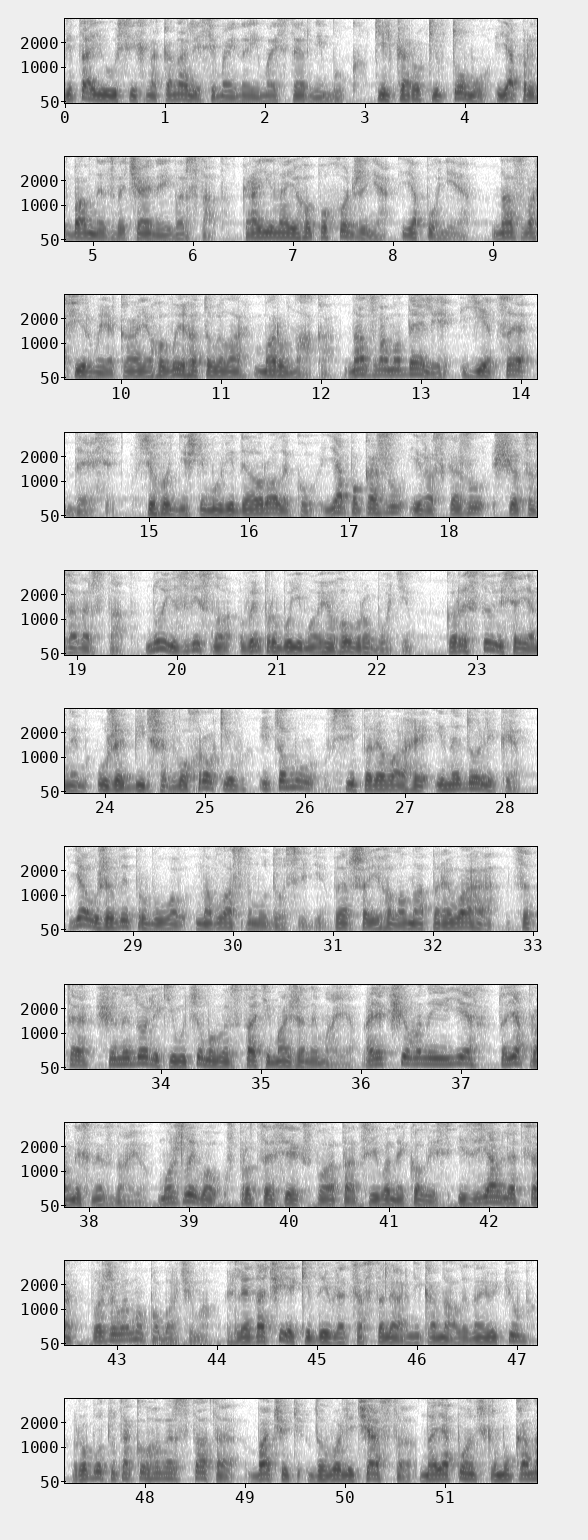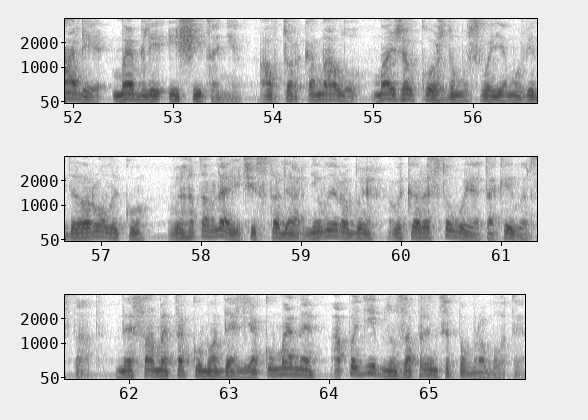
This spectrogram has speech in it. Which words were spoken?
Вітаю усіх на каналі сімейної майстерні Бук. Кілька років тому я придбав незвичайний верстат. Країна його походження Японія. Назва фірми, яка його виготовила, Марунака. Назва моделі ЄЦ-10. В сьогоднішньому відеоролику я покажу і розкажу, що це за верстат. Ну і звісно, випробуємо його в роботі. Користуюся я ним уже більше двох років, і тому всі переваги і недоліки я вже випробував на власному досвіді. Перша і головна перевага це те, що недоліків у цьому верстаті майже немає. А якщо вони і є, то я про них не знаю. Можливо, в процесі експлуатації вони колись і з'являться. Поживемо, побачимо. Глядачі, які дивляться столярні канали на YouTube, роботу такого верстата бачать доволі часто на японському каналі Меблі і Щитані. Автор каналу майже в кожному своєму відеоролику Виготовляючи столярні вироби, використовує такий верстат. Не саме таку модель, як у мене, а подібну за принципом роботи.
